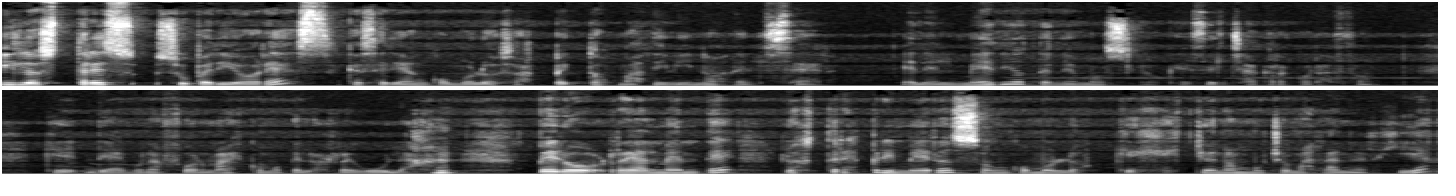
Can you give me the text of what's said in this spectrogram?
Y los tres superiores que serían como los aspectos más divinos del ser. En el medio tenemos lo que es el chakra corazón que de alguna forma es como que los regula. Pero realmente los tres primeros son como los que gestionan mucho más la energía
